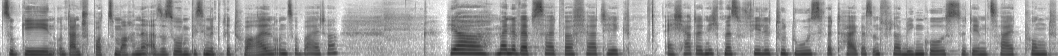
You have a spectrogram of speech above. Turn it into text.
zu gehen und dann Sport zu machen. Ne? Also so ein bisschen mit Ritualen und so weiter. Ja, meine Website war fertig. Ich hatte nicht mehr so viele To-Dos für Tigers und Flamingos zu dem Zeitpunkt.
